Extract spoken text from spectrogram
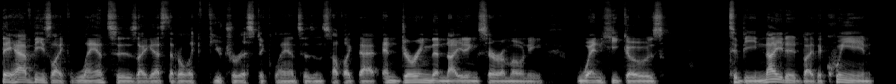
they have these like lances, I guess, that are like futuristic lances and stuff like that. And during the knighting ceremony, when he goes to be knighted by the queen,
